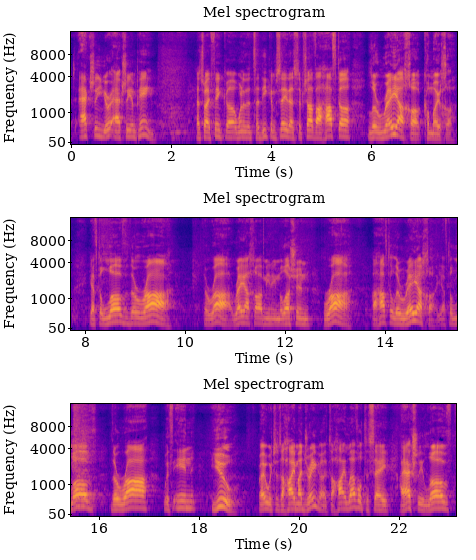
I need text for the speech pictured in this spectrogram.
It's actually, you're actually in pain. That's what I think uh, one of the tzaddikim say. That's the pshat v'hafta l'reyacha kamecha. You have to love the ra, the ra. Reyacha meaning malashin ra. V'hafta l'reyacha. You have to love the ra within you, right? Which is a high madrega. It's a high level to say I actually love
